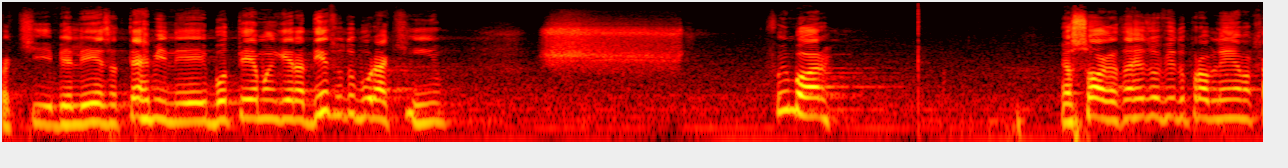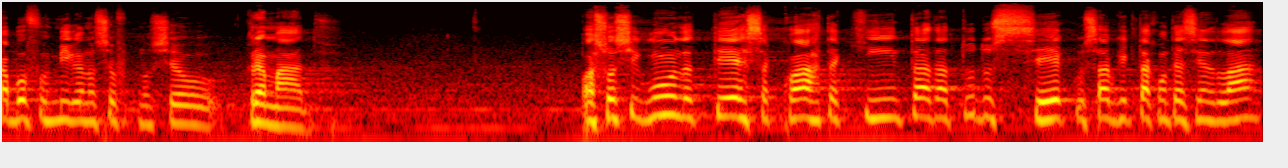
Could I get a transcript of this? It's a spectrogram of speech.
Aqui, beleza, terminei, botei a mangueira dentro do buraquinho. Fui embora. Minha sogra, está resolvido o problema, acabou a formiga no seu, no seu gramado. Passou segunda, terça, quarta, quinta, está tudo seco. Sabe o que está acontecendo lá?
